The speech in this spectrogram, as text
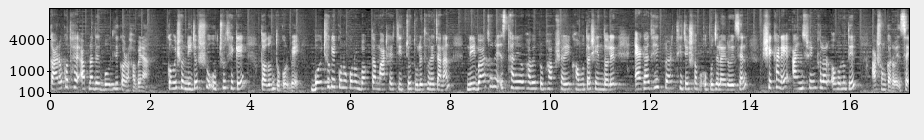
কারও কথায় আপনাদের বদলি করা হবে না। কমিশন নিজস্ব উৎস থেকে তদন্ত করবে। বৈঠকে কোনো কোনো বক্তা মাঠের চিত্র তুলে ধরে জানান, নির্বাচনে স্থানীয়ভাবে প্রভাবশালী ক্ষমতাসীন দলের একাধিক প্রার্থী যেসব উপজেলায় রয়েছেন, সেখানে আইনশৃঙ্খলার অবনতির আশঙ্কা রয়েছে।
